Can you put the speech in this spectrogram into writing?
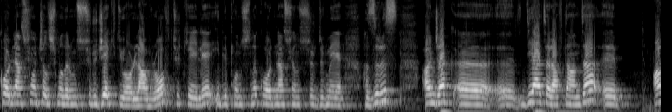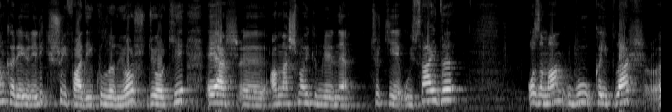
koordinasyon çalışmalarımız sürecek diyor Lavrov. Türkiye ile İdlib konusunda koordinasyonu sürdürmeye hazırız. Ancak e, e, diğer taraftan da e, Ankara'ya yönelik şu ifadeyi kullanıyor. Diyor ki eğer e, anlaşma hükümlerine Türkiye uysaydı o zaman bu kayıplar e,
